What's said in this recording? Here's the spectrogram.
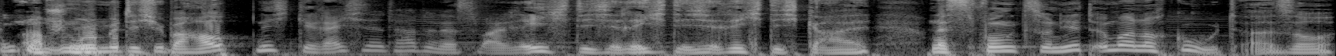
womit ich überhaupt nicht gerechnet hatte. Das war richtig, richtig, richtig geil. Und es funktioniert immer noch gut. Also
